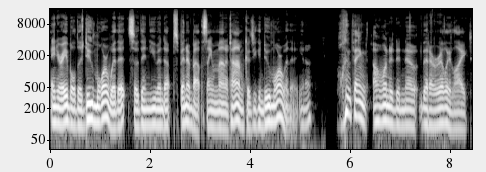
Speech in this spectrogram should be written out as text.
and you're able to do more with it so then you end up spending about the same amount of time because you can do more with it you know one thing I wanted to note that I really liked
